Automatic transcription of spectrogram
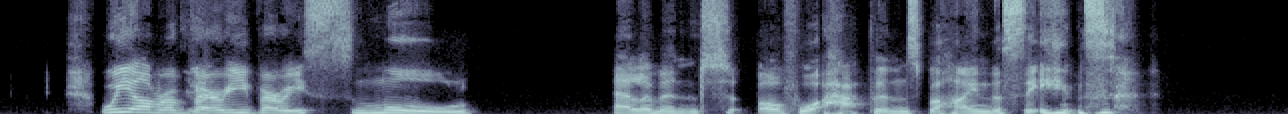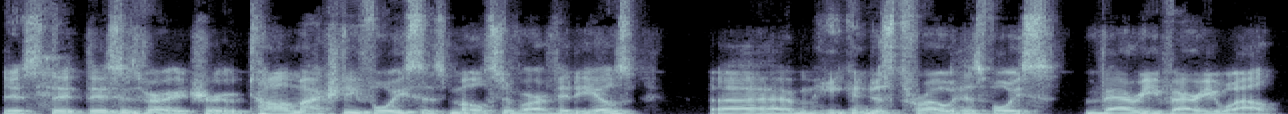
we are a very, very small element of what happens behind the scenes. This this is very true. Tom actually voices most of our videos. Um, he can just throw his voice very very well.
